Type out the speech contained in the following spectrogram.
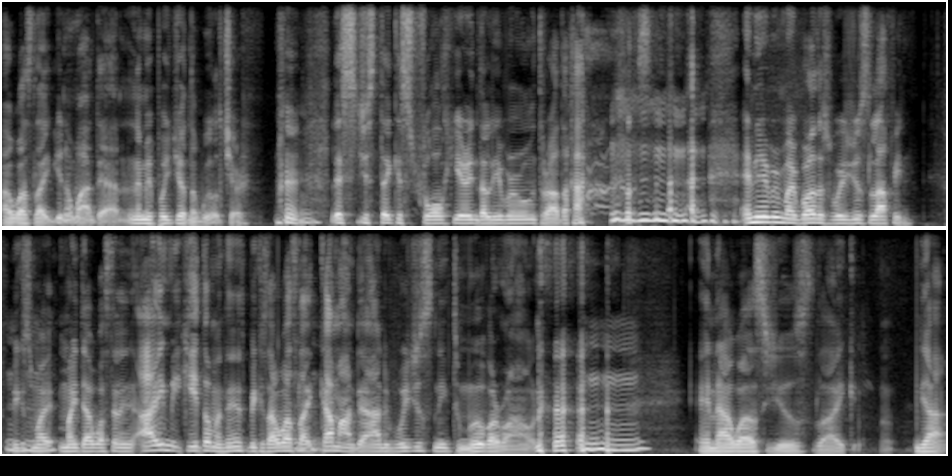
I was like, you know what, Dad, let me put you on the wheelchair. Mm-hmm. Let's just take a stroll here in the living room throughout the house. and even my brothers were just laughing because my, mm-hmm. my dad was telling, "Ay, mijito," ¿me entiendes? Because I was like, mm-hmm. "Come on, dad, we just need to move around." And I was just like, yeah,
